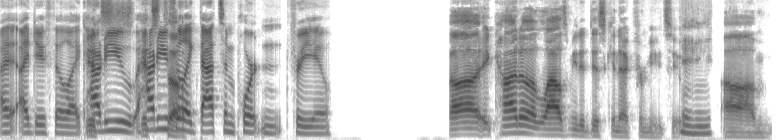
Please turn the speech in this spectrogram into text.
I, I do feel like how do you how do you tough. feel like that's important for you? Uh, it kind of allows me to disconnect from YouTube. Mm-hmm. Um,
